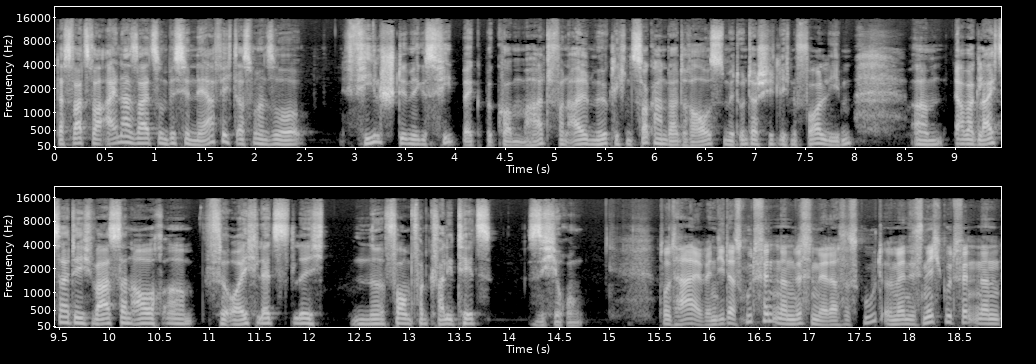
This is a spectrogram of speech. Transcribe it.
das war zwar einerseits so ein bisschen nervig, dass man so vielstimmiges Feedback bekommen hat von allen möglichen Zockern da draußen mit unterschiedlichen Vorlieben. Ähm, aber gleichzeitig war es dann auch ähm, für euch letztlich eine Form von Qualitätssicherung. Total. Wenn die das gut finden, dann wissen wir, dass es gut. Und wenn sie es nicht gut finden, dann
